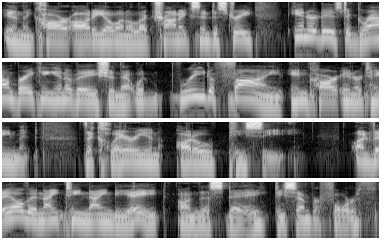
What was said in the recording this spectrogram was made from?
in the car audio and electronics industry, introduced a groundbreaking innovation that would redefine in car entertainment the Clarion Auto PC. Unveiled in 1998 on this day, December 4th,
